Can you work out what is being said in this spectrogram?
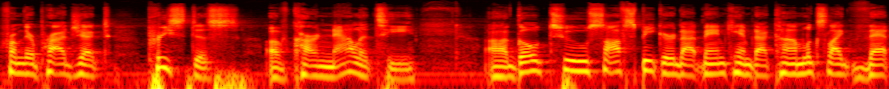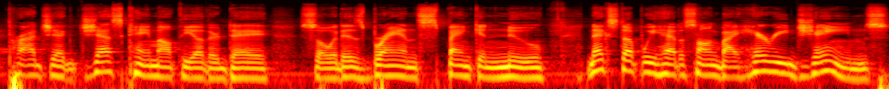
from their project priestess of carnality uh, go to softspeaker.bandcamp.com. Looks like that project just came out the other day, so it is brand spanking new. Next up, we had a song by Harry James,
